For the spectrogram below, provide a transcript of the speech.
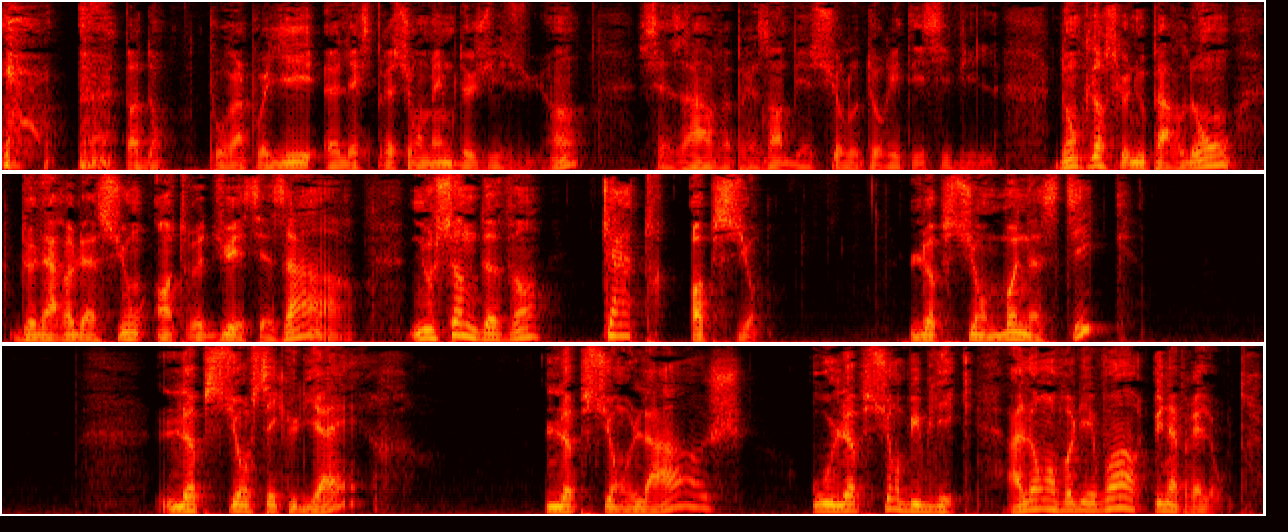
pardon, pour employer euh, l'expression même de Jésus. Hein? César représente bien sûr l'autorité civile. Donc lorsque nous parlons de la relation entre Dieu et César, nous sommes devant quatre options. L'option monastique, l'option séculière, l'option lâche ou l'option biblique. Alors on va les voir une après l'autre.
